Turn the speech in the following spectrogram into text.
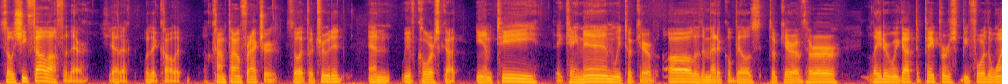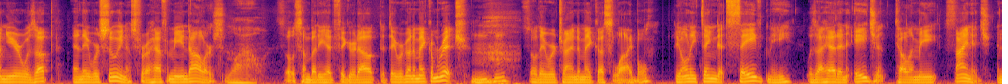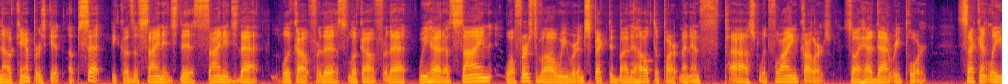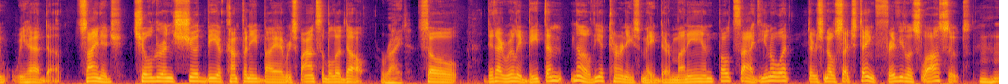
So she fell off of there. She had a, what do they call it, a compound fracture. So it protruded. And we, of course, got EMT. They came in. We took care of all of the medical bills, took care of her. Later, we got the papers before the one year was up, and they were suing us for a half a million dollars. Wow. So somebody had figured out that they were going to make them rich. Mm-hmm. So they were trying to make us liable. The only thing that saved me was I had an agent telling me signage. And now campers get upset because of signage this, signage that. Look out for this, look out for that. We had a sign. Well, first of all, we were inspected by the health department and f- passed with flying colors. So I had that report. Secondly, we had uh, signage. Children should be accompanied by a responsible adult. Right. So, did I really beat them? No, the attorneys made their money on both sides. You know what? There's no such thing. Frivolous lawsuits.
